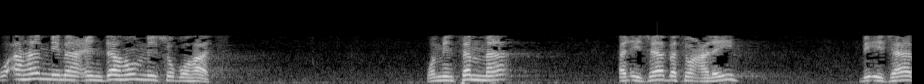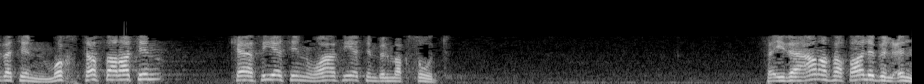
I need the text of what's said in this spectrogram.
وأهم ما عندهم من شبهات. ومن ثم الإجابة عليه بإجابة مختصرة كافية وافية بالمقصود. فإذا عرف طالب العلم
